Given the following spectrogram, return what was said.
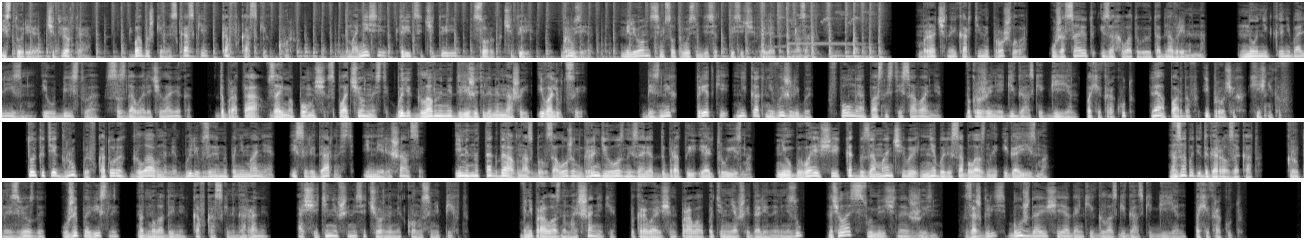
История четвертая. Бабушкины сказки Кавказских гор. Дманиси 34-44. Грузия. Миллион семьсот восемьдесят тысяч лет назад. Мрачные картины прошлого ужасают и захватывают одновременно. Но не каннибализм и убийство создавали человека. Доброта, взаимопомощь, сплоченность были главными движителями нашей эволюции. Без них предки никак не выжили бы в полной опасности саванне, в окружении гигантских гиен, пахикракут, леопардов и прочих хищников. Только те группы, в которых главными были взаимопонимание и солидарность, имели шансы. Именно тогда в нас был заложен грандиозный заряд доброты и альтруизма, не убывающие, как бы заманчивы не были соблазны эгоизма. На западе догорал закат. Крупные звезды уже повисли над молодыми Кавказскими горами, ощетинившимися черными конусами пихт. В непролазном ольшаннике, покрывающем провал потемневшей долины внизу, началась сумеречная жизнь. Зажглись блуждающие огоньки глаз гигантских гиен Пахикракут.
